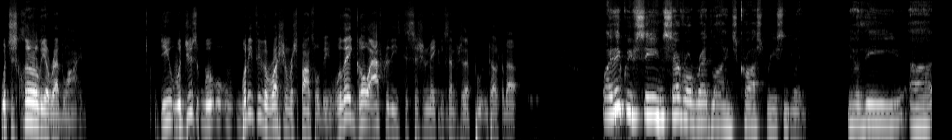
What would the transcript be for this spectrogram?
which is clearly a red line. Do you would you what do you think the Russian response will be? Will they go after these decision making centers that Putin talked about? Well, I think we've seen several red lines crossed recently. You know, the uh,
